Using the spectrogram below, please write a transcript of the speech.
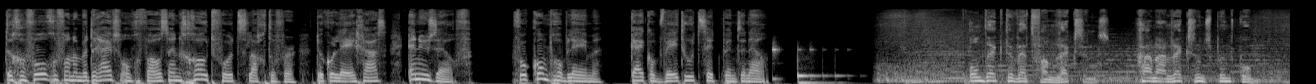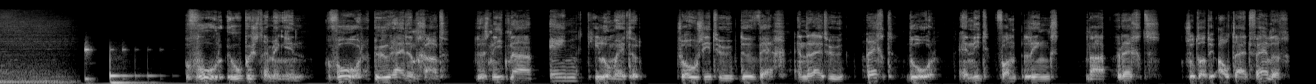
De gevolgen van een bedrijfsongeval zijn groot voor het slachtoffer, de collega's en uzelf. Voorkom problemen. Kijk op weethohetzit.nl. Ontdek de wet van Lexens. Ga naar Lexens.com. Voer uw bestemming in. Voor u rijden gaat. Dus niet na 1 kilometer. Zo ziet u de weg en rijdt u recht door. En niet van links naar rechts. Zodat u altijd veilig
